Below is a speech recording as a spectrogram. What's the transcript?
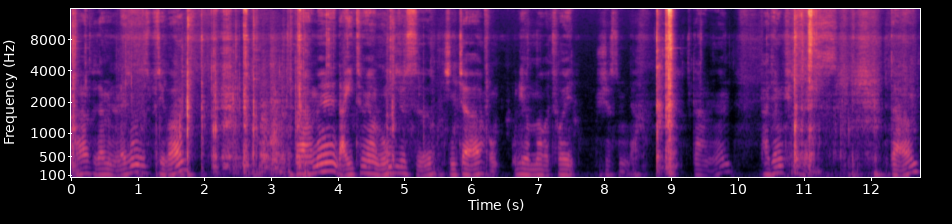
자그 다음에 레전드 스프리건. 그 다음에 나이트메어 롱기루스. 진짜 어, 우리 엄마가 좋아해 주셨습니다. 그 다음은 바디언 캐러베스 그 다음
